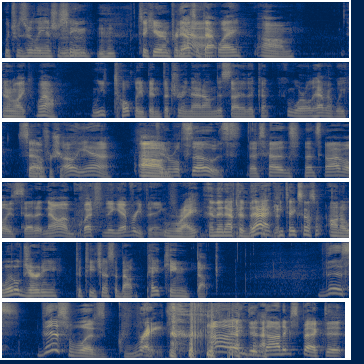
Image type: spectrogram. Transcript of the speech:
which was really interesting to hear him pronounce Yeah. it that way um and i'm like wow we've totally been butchering that on this side of the co- world haven't we so Oh, for sure. Oh yeah. um, General Tso's. That's how that's how I've always said it. Now I'm questioning everything. right and then after that he takes us on a little journey to teach us about peking duck This this was great. I did not expect it,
